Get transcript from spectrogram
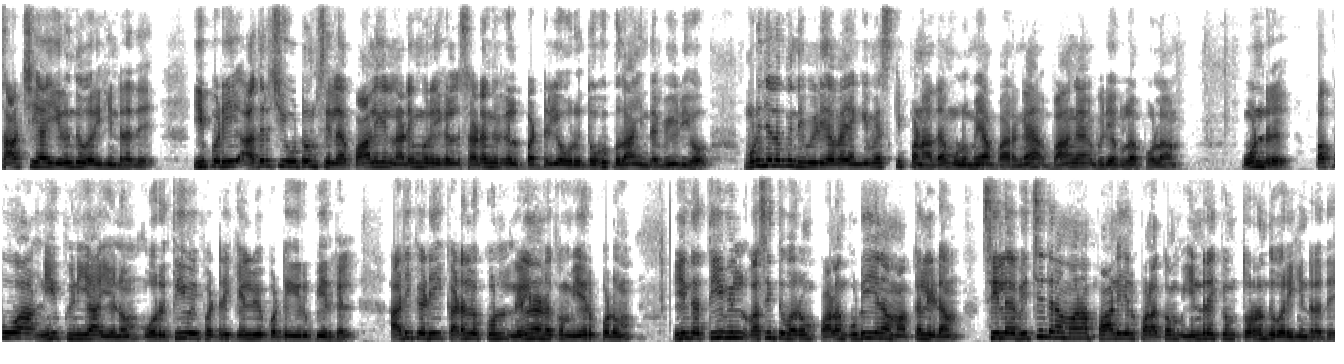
சாட்சியாய் இருந்து வருகின்றது. இப்படி அதிர்ச்சியூட்டும் சில பாலியல் நடைமுறைகள் சடங்குகள் பற்றிய ஒரு தொகுப்பு தான் இந்த வீடியோ. முடிஞ்சளவுக்கு இந்த வீடியோவை எங்கேயுமே ஸ்கிப் பண்ணாத முழுமையாக பாருங்கள் வாங்க வீடியோக்குள்ளே போகலாம் ஒன்று பப்புவா நியூ கினியா எனும் ஒரு தீவை பற்றி கேள்விப்பட்டு இருப்பீர்கள். அடிக்கடி கடலுக்குள் நிலநடுக்கம் ஏற்படும். இந்த தீவில் வசித்து வரும் பழங்குடியின மக்களிடம் சில விசித்திரமான பாலியல் பழக்கம் இன்றைக்கும் தொடர்ந்து வருகின்றது.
